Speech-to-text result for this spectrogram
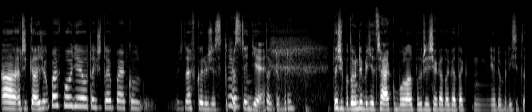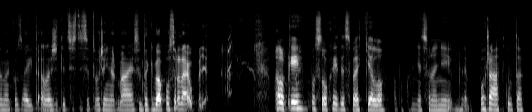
a říkali, že úplně v pohodě, jo, takže to je úplně jako, že to je v klidu, že se to Jo, prostě děje. Tak dobrý. Takže potom, kdyby tě třeba jako bolel pod břišek a takhle, tak je dobrý si tam jako zajít, ale že ty cysty se tvoří normálně, jsem taky byla posraná úplně. Holky, poslouchejte své tělo a pokud něco není v pořádku, tak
